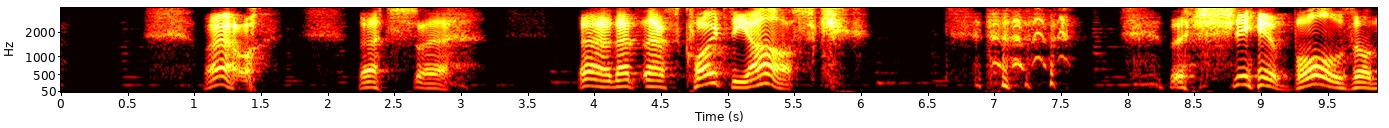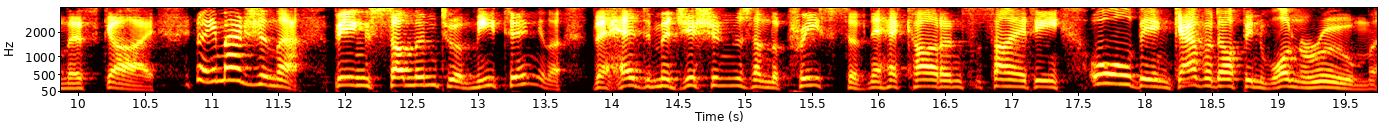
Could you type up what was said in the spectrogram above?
wow, that's. Uh, uh, that, that's quite the ask. the sheer balls on this guy. You know, imagine that being summoned to a meeting, the, the head magicians and the priests of Nehekharan society all being gathered up in one room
